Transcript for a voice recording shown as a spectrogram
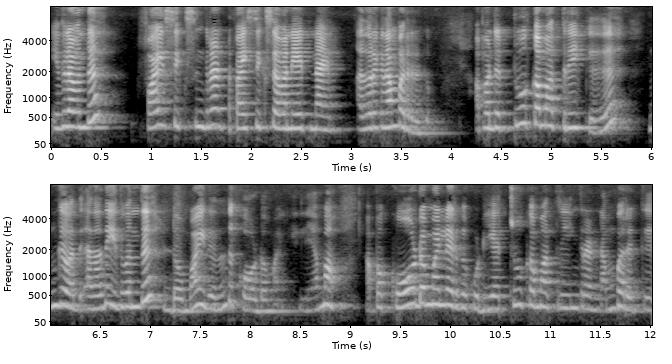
இதில் வந்து ஃபைவ் சிக்ஸுங்கிற five six seven eight nine அது வரைக்கும் நம்பர் இருக்குது அப்போ இந்த டூ கமா த்ரீக்கு இங்கே வந்து அதாவது இது வந்து டொமைன் இது வந்து கோடொமைன் இல்லையாம்மா? அப்போ கோடொமைனில் இருக்கக்கூடிய டூ கமா த்ரீங்கிற நம்பருக்கு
